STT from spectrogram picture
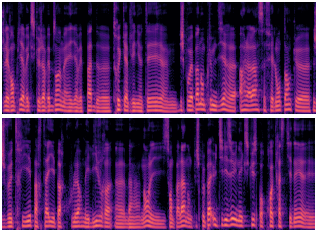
Je l'ai rempli avec ce que j'avais besoin, mais il n'y avait pas de trucs à grignoter. Euh, Je pouvais pas non plus me dire, oh là là, ça fait longtemps que je veux trier par taille et par couleur mes livres. Ben non, ils sont pas là, donc je peux pas utiliser une excuse pour procrastiner et,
